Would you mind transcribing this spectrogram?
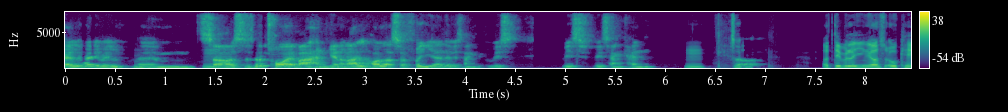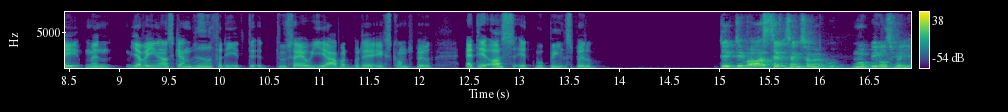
kald det hvad I vil. Mm. Mm. Øhm, så, så, så tror jeg bare, at han generelt holder sig fri af det, hvis han, hvis, hvis, hvis han kan. Mm. Så, Og det er vel egentlig også okay, men jeg vil egentlig også gerne vide, fordi du sagde jo, I arbejder på det her XCOM-spil. Er det også et mobilspil? Det, det var også tiltænkt som et mo- mobilspil, Okay.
